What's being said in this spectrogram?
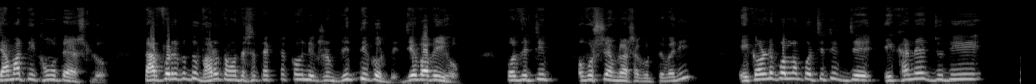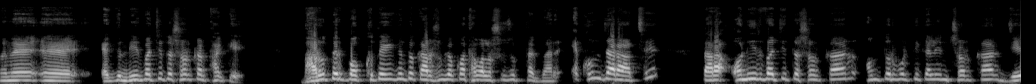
জামাতি ক্ষমতায় আসলো, তারপরে কিন্তু ভারত আমাদের সাথে একটা কমিউনিকেশন বৃদ্ধি করবে, যেভাবেই হোক। পজিটিভ অবশ্যই আমরা আশা করতে পারি। এই কারণে বললাম পজিটিভ যে, এখানে যদি মানে একজন নির্বাচিত সরকার থাকে ভারতের পক্ষ থেকে কিন্তু কারোর সঙ্গে কথা বলার সুযোগ থাকবে। আর এখন যারা আছে, তারা অনির্বাচিত সরকার, অন্তর্বর্তীকালীন সরকার, যে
